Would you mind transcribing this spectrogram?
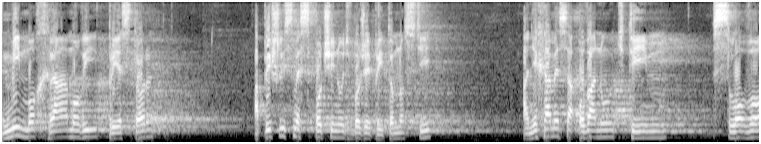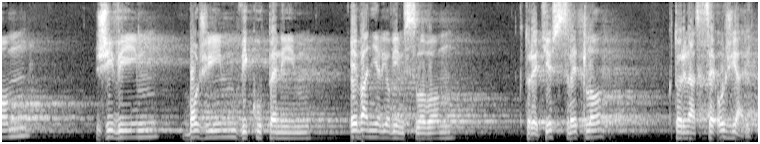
mimo chrámový priestor a prišli sme spočinúť v Božej prítomnosti a necháme sa ovanúť tým slovom živým, Božím vykúpeným evanieliovým slovom, ktoré je tiež svetlo, ktoré nás chce ožiariť.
